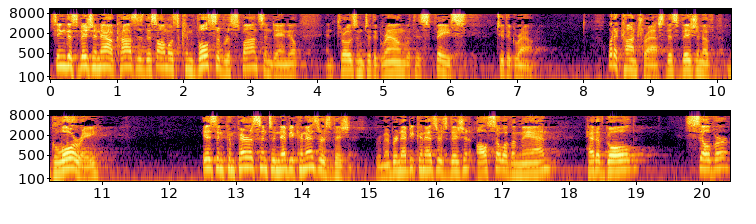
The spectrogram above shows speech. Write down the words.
Seeing this vision now causes this almost convulsive response in Daniel and throws him to the ground with his face to the ground. What a contrast this vision of glory is in comparison to Nebuchadnezzar's vision. Remember Nebuchadnezzar's vision also of a man, head of gold, silver,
